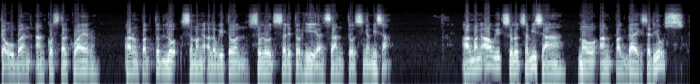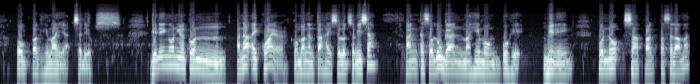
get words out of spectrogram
kauban ang Coastal Choir aron pagtudlo sa mga alawiton sulod sa liturhiya Santos nga misa. Ang mga awit sulod sa misa mao ang pagdaig sa Dios o paghimaya sa Dios. Giningon nga kon ana ay choir kung mangantahay sulod sa misa, ang kasulugan mahimong buhi, meaning puno sa pagpasalamat,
